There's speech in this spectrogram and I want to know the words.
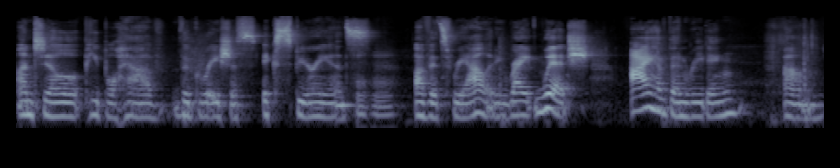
until people have the gracious experience of its reality, right? Which I have been reading um,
